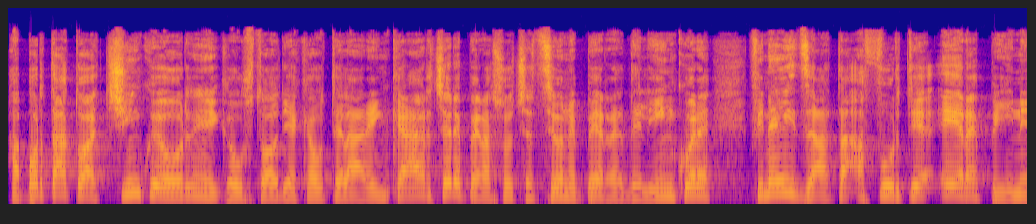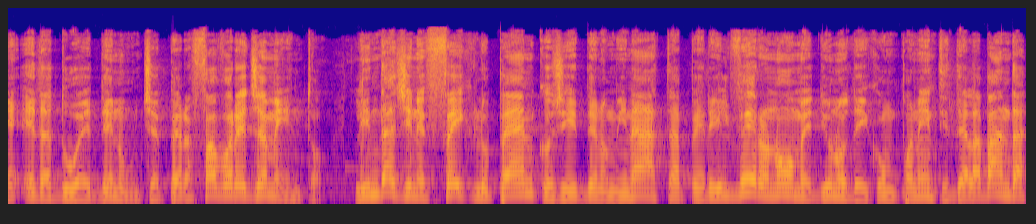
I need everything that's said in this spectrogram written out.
ha portato a cinque ordini di custodia cautelare in carcere per associazione per delinquere finalizzata a furti e rapine e da due denunce per favoreggiamento. L'indagine Fake Lupin, così denominata per il vero nome di uno dei componenti della banda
